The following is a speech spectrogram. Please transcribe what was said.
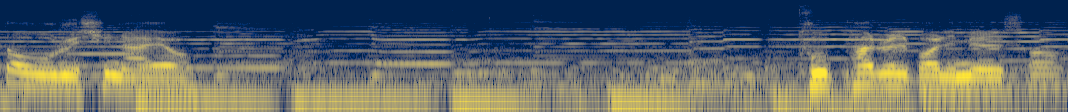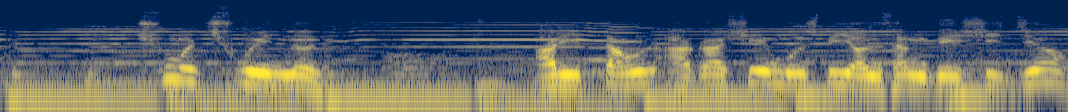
떠오르시나요? 두 팔을 벌리면서 춤을 추고 있는 아리따운 아가씨의 모습이 연상되시죠?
